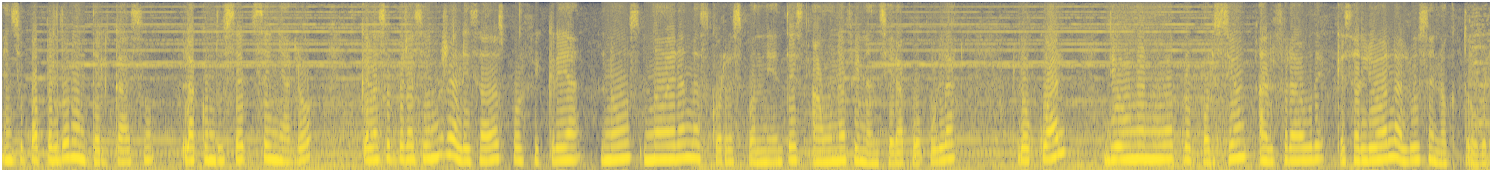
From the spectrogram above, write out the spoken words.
En su papel durante el caso, la Conducep señaló que las operaciones realizadas por FICREA no, no eran las correspondientes a una financiera popular, lo cual dio una nueva proporción al fraude que salió a la luz en octubre.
